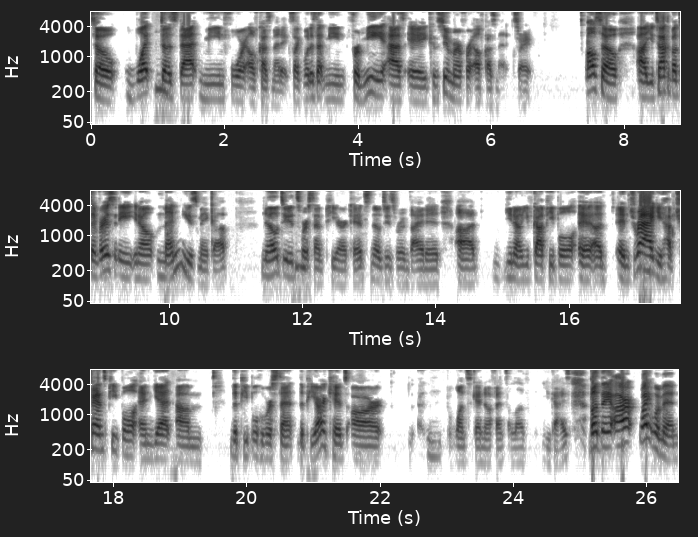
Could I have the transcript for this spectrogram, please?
So, what Mhm. does that mean for Elf Cosmetics? Like, what does that mean for me as a consumer for Elf Cosmetics, right? Also, uh, you talk about diversity, you know, men use makeup. No dudes were sent PR kits. No dudes were invited. Uh, you know, you've got people uh, in drag, you have trans people, and yet um, the people who were sent the PR kits are, once again, no offense, I love you guys, but they are white women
